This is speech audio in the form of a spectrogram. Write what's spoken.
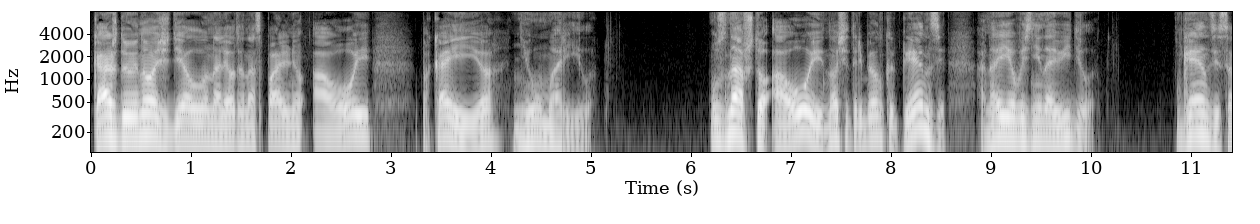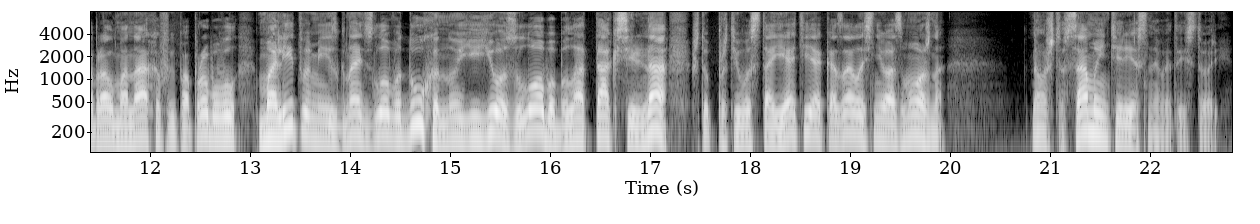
Каждую ночь делала налеты на спальню Аои, пока ее не уморила. Узнав, что Аои носит ребенка Гензи, она ее возненавидела. Гензи собрал монахов и попробовал молитвами изгнать злого духа, но ее злоба была так сильна, что противостоять ей оказалось невозможно. Но вот что самое интересное в этой истории.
